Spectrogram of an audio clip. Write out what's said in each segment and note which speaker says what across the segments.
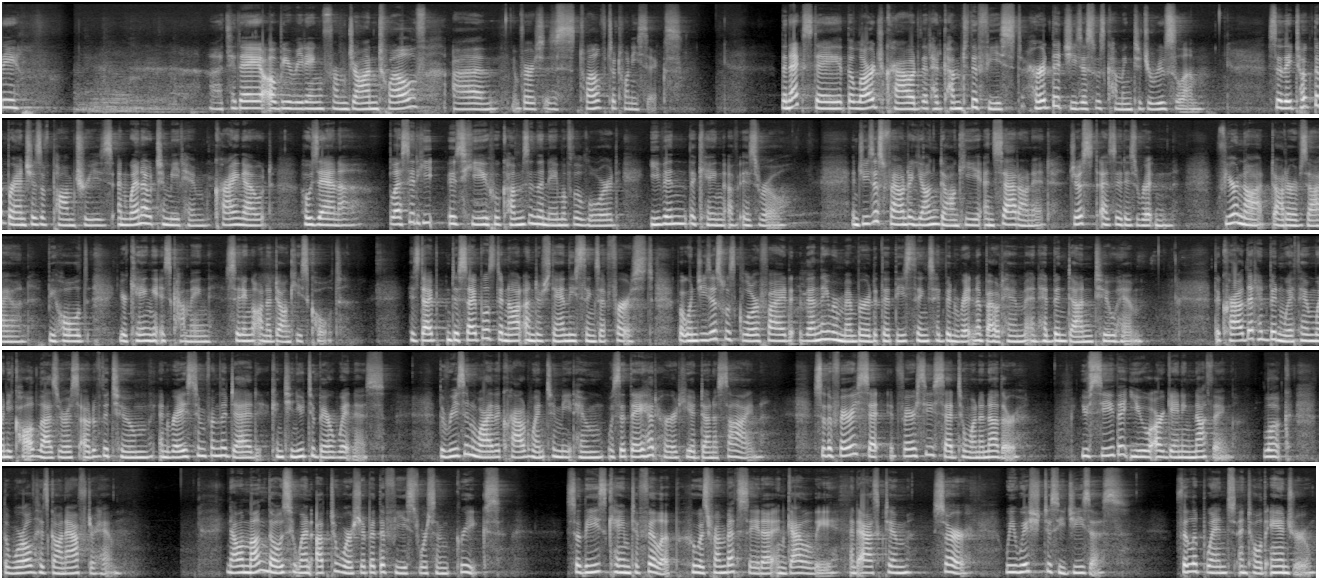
Speaker 1: everybody. Uh, today I'll be reading from John 12, um, verses 12 to 26. The next day, the large crowd that had come to the feast heard that Jesus was coming to Jerusalem. So they took the branches of palm trees and went out to meet him, crying out, Hosanna! Blessed he is he who comes in the name of the Lord, even the King of Israel. And Jesus found a young donkey and sat on it, just as it is written Fear not, daughter of Zion. Behold, your king is coming, sitting on a donkey's colt. His di- disciples did not understand these things at first, but when Jesus was glorified, then they remembered that these things had been written about him and had been done to him. The crowd that had been with him when he called Lazarus out of the tomb and raised him from the dead continued to bear witness. The reason why the crowd went to meet him was that they had heard he had done a sign. So the Pharisees said to one another, You see that you are gaining nothing. Look, the world has gone after him. Now, among those who went up to worship at the feast were some Greeks. So these came to Philip, who was from Bethsaida in Galilee, and asked him, Sir, we wish to see Jesus. Philip went and told Andrew.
